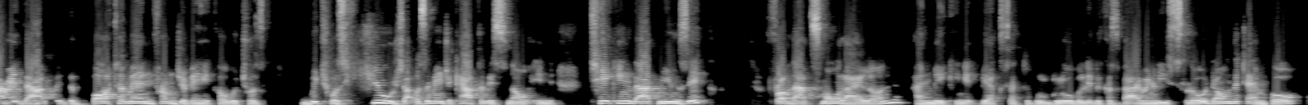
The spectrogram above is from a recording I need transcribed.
married that with the bottom end from Jamaica, which was which was huge. That was a major catalyst now in taking that music from that small island and making it be acceptable globally because Byron Lee slowed down the tempo,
